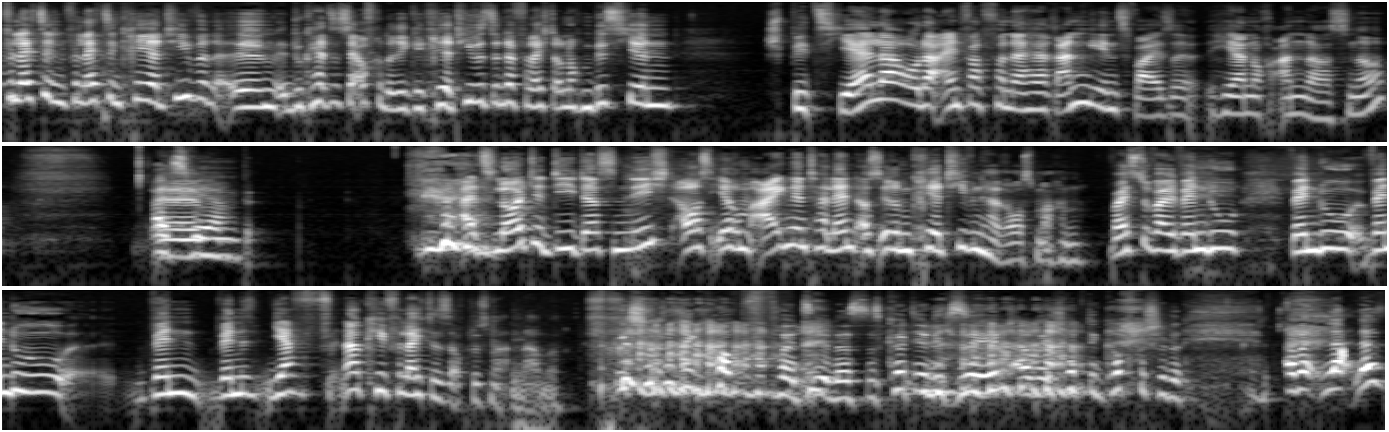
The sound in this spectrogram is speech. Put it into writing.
vielleicht sind, vielleicht sind Kreative, äh, du kennst es ja auch, Friederike, Kreative sind da vielleicht auch noch ein bisschen spezieller oder einfach von der Herangehensweise her noch anders, ne? Als ähm, als Leute, die das nicht aus ihrem eigenen Talent, aus ihrem Kreativen heraus machen. Weißt du, weil wenn du, wenn du, wenn du, wenn, wenn, ja, okay, vielleicht ist es auch bloß eine Annahme. Ich schüttel den Kopf, falls ihr das, das könnt ihr nicht sehen, aber ich habe den Kopf geschüttelt. Aber lass,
